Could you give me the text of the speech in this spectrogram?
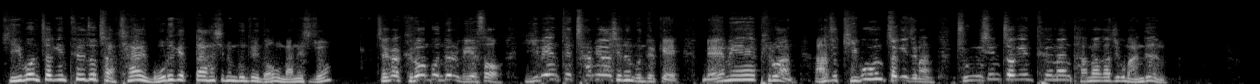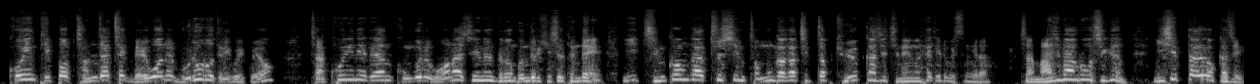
기본적인 틀조차 잘 모르겠다 하시는 분들이 너무 많으시죠? 제가 그런 분들을 위해서 이벤트 참여하시는 분들께 매매에 필요한 아주 기본적이지만 중심적인 틀만 담아가지고 만든 코인 비법 전자책 4권을 무료로 드리고 있고요. 자, 코인에 대한 공부를 원하시는 그런 분들이 계실 텐데, 이 증권가 출신 전문가가 직접 교육까지 진행을 해드리고 있습니다. 자, 마지막으로 지금 20달러까지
